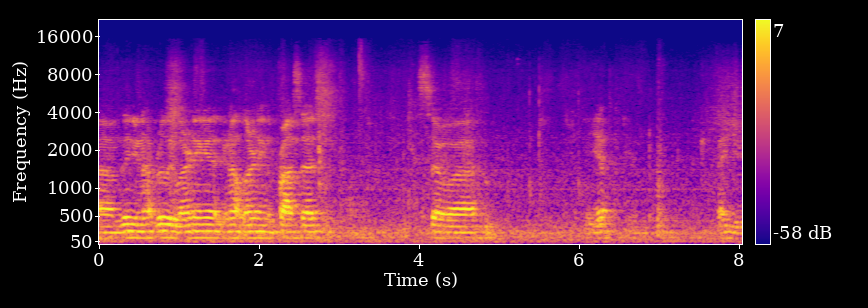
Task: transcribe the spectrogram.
Um, then you're not really learning it. You're not learning the process. So, uh, yep. Thank you.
